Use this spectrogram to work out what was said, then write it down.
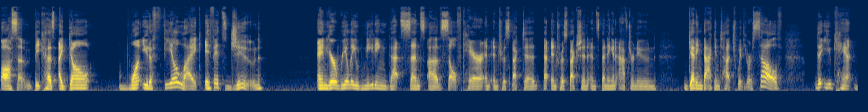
awesome because I don't want you to feel like if it's June and you're really needing that sense of self-care and introspected uh, introspection and spending an afternoon getting back in touch with yourself that you can't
